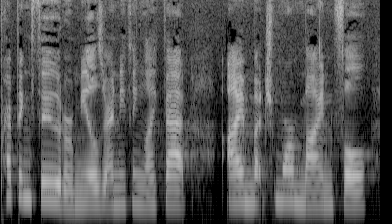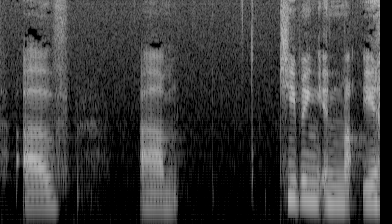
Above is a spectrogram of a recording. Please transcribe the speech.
prepping food or meals or anything like that, I'm much more mindful of um, keeping in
